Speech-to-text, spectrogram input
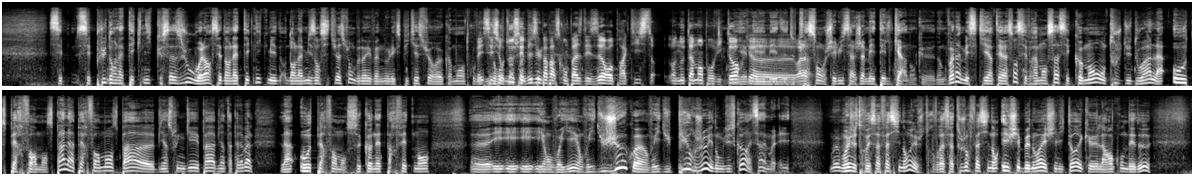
c'est plus dans la technique que ça se joue, ou alors c'est dans la technique, mais dans la mise en situation. Benoît, il va nous l'expliquer sur euh, comment trouver. C'est surtout, c'est pas parce qu'on passe des heures au practice, notamment pour Victor. Mais, que, mais, de toute façon, chez lui, ça n'a jamais été le cas. Donc, euh, donc voilà. Mais ce qui est intéressant, c'est vraiment ça, c'est comment on touche du doigt la haute performance, pas la performance, pas euh, bien swinguer, pas bien taper la balle, la haute performance, se connaître parfaitement et, et, et, envoyer, envoyer du jeu, quoi, envoyer du pur jeu et donc du score. Et ça. Moi, j'ai trouvé ça fascinant et je trouverais ça toujours fascinant et chez Benoît et chez Victor et que la rencontre des deux.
